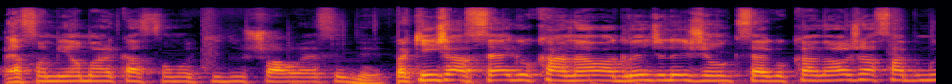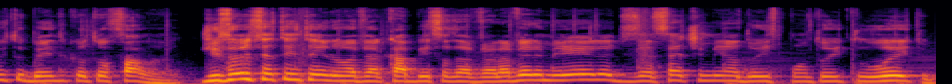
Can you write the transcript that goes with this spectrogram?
essa minha marcação aqui do Shaw SD. Pra quem já segue o canal, a grande legião que segue o canal já sabe muito bem do que eu tô falando. 1879 é a cabeça da vela vermelha, 1762.88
